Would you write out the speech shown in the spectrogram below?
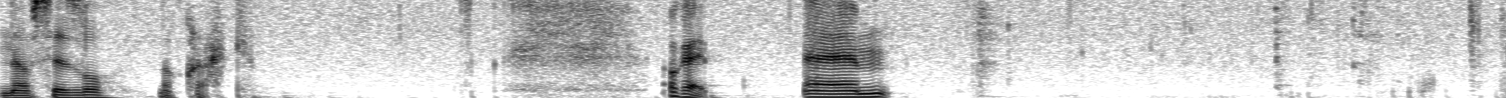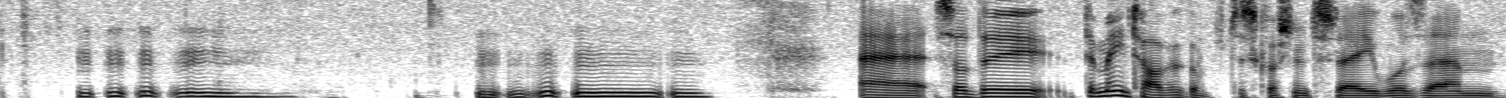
no sizzle, no crack. Okay. Um. Uh, so the the main topic of discussion today was um,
